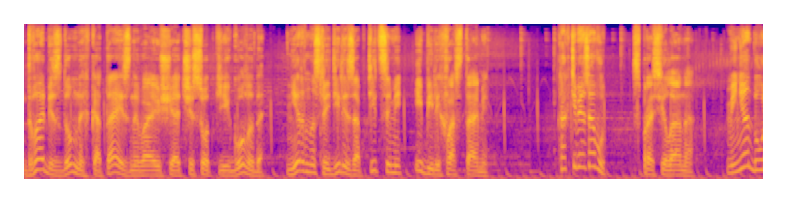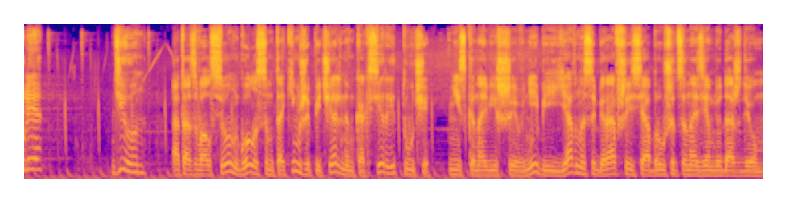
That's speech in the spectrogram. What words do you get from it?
Два бездомных кота, изнывающие от чесотки и голода, нервно следили за птицами и били хвостами. «Как тебя зовут?» – спросила она. «Меня Дулия». «Дион», Отозвался он голосом таким же печальным, как серые тучи, низко нависшие в небе и явно собиравшиеся обрушиться на землю дождем.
